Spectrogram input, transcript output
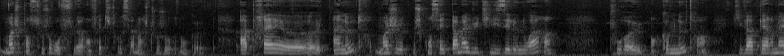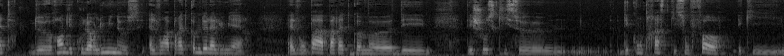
Moi, je pense toujours aux fleurs, en fait, je trouve que ça marche toujours. Donc, après, un neutre, moi, je, conseille pas mal d'utiliser le noir pour, comme neutre qui va permettre de rendre les couleurs lumineuses. Elles vont apparaître comme de la lumière. Elles vont pas apparaître comme euh, des, des, choses qui se. des contrastes qui sont forts et qui,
